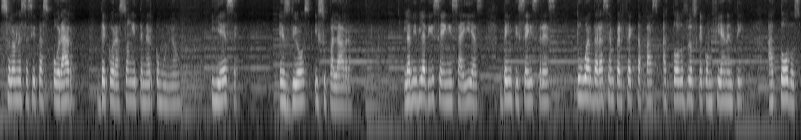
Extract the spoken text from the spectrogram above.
solo necesitas orar de corazón y tener comunión. Y ese es Dios y su palabra. La Biblia dice en Isaías 26:3, tú guardarás en perfecta paz a todos los que confían en ti, a todos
